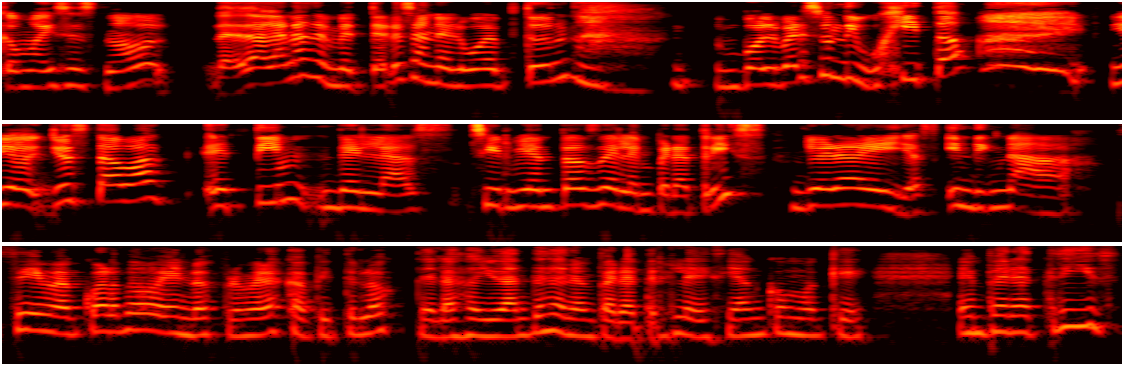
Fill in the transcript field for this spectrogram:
como dices, ¿no? Da ganas de meterse en el webtoon, volverse un dibujito. Yo, yo estaba eh, team de las sirvientas de la emperatriz. Yo era ellas, indignada. Sí, me acuerdo en los primeros capítulos de las ayudantes de la emperatriz le decían como que, emperatriz,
